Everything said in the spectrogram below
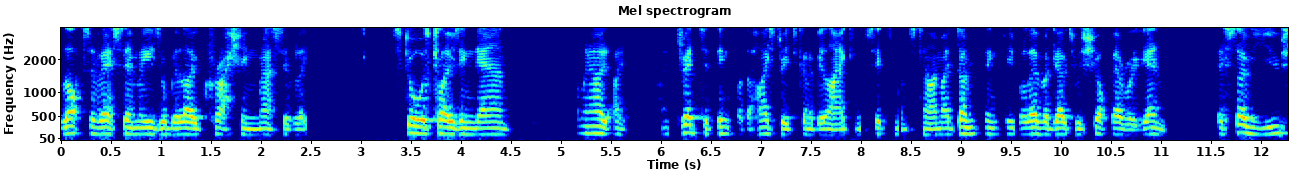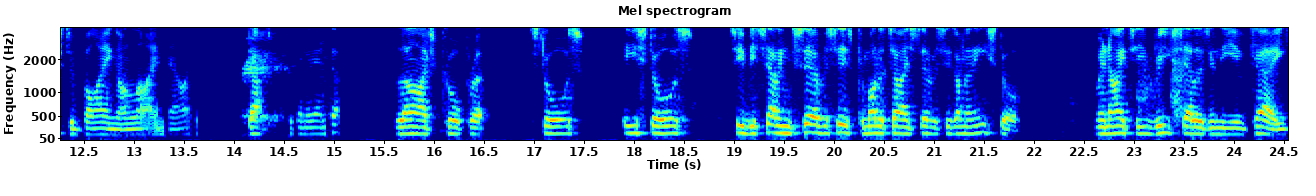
lots of SMEs or below crashing massively, stores closing down. I mean, I, I, I dread to think what the high street's going to be like in six months' time. I don't think people ever go to a shop ever again. They're so used to buying online now. That's where we're going to end up. Large corporate stores, e-stores. So you'd be selling services, commoditized services on an e-store. I mean, IT resellers in the UK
